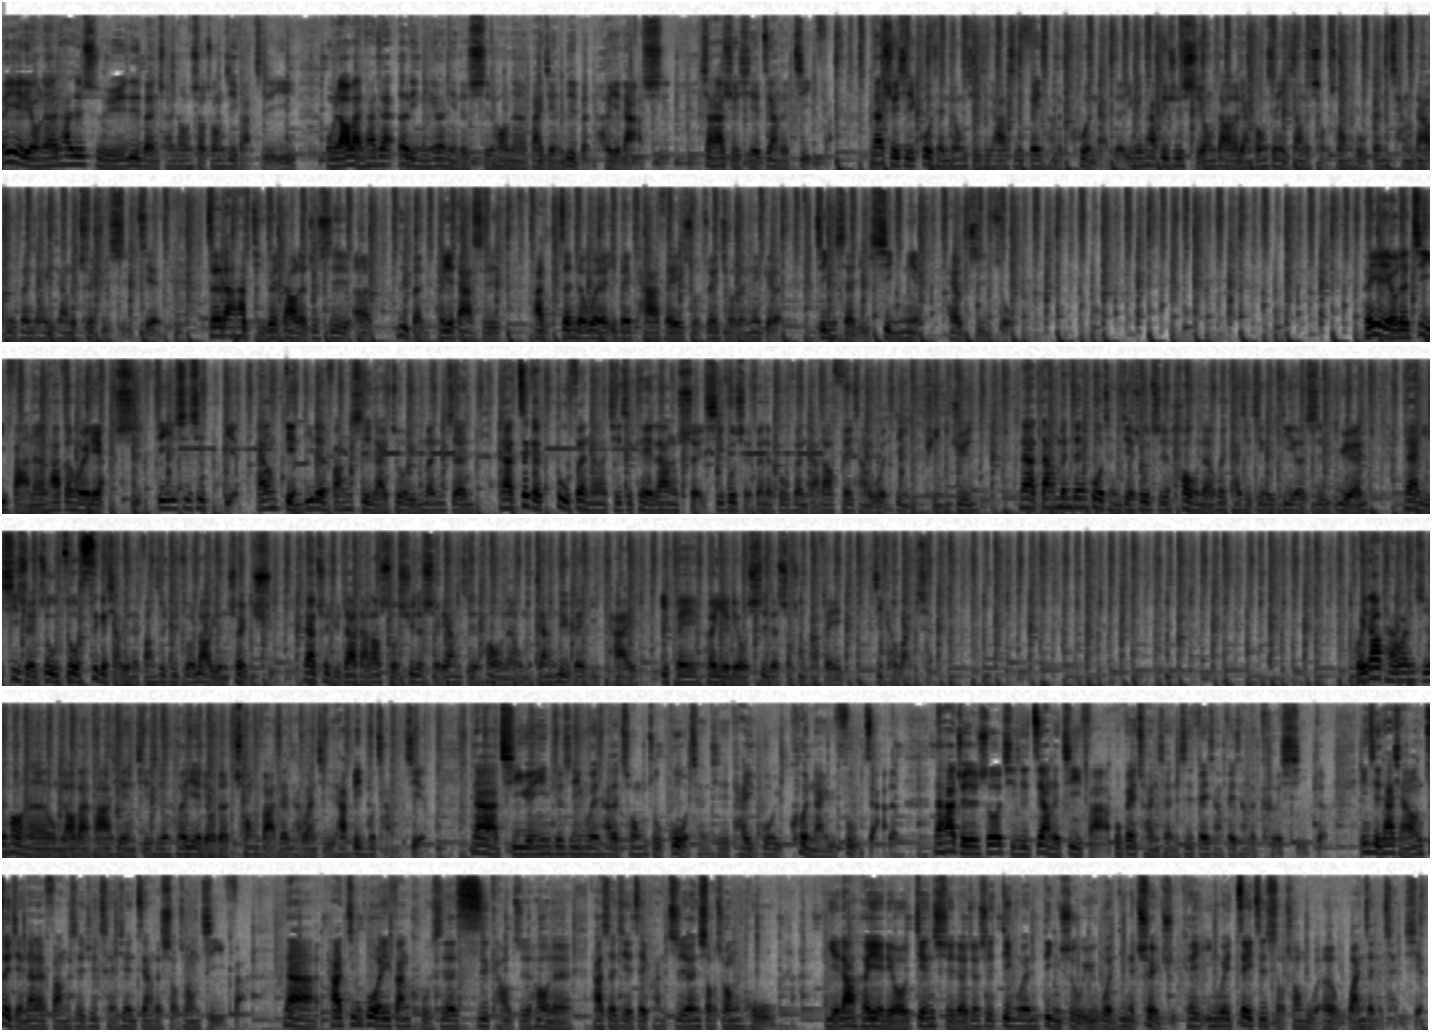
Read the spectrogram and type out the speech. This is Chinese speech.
河野流呢，它是属于日本传统手冲技法之一。我们老板他在二零零二年的时候呢，拜见日本荷野大师，向他学习了这样的技法。那学习过程中，其实它是非常的困难的，因为它必须使用到了两公升以上的手冲壶，跟长达五分钟以上的萃取时间。这让他体会到了，就是呃，日本荷野大师他真的为了一杯咖啡所追求的那个精神与信念，还有执着。河野流的技法呢，它分为两式。第一式是点，它用点滴的方式来做于焖蒸。那这个部分呢，其实可以让水吸附水分的部分达到非常的稳定平均。那当焖蒸过程结束之后呢，会开始进入第二式圆。那以细水柱做四个小圆的方式去做绕圆萃取。那萃取到达到所需的水量之后呢，我们将滤杯移开，一杯河野流式的手冲咖啡即可完成。回到台湾之后呢，我们老板发现，其实河野流的冲法在台湾其实它并不常见。那其原因就是因为它的冲煮过程其实太过于困难与复杂了。那他觉得说，其实这样的技法不被传承是非常非常的可惜的。因此他想用最简单的方式去呈现这样的手冲技法。那他经过了一番苦思的思考之后呢，他设计了这款智恩手冲壶。也让河野流坚持的就是定温、定数与稳定的萃取，可以因为这支手冲壶而完整的呈现。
